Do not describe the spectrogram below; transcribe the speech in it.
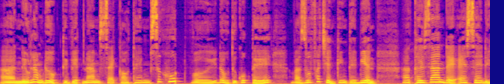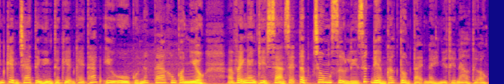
À, nếu làm được thì Việt Nam sẽ có thêm sức hút với đầu tư quốc tế và giúp phát triển kinh tế biển. À, thời gian để EC đến kiểm tra tình hình thực hiện khai thác IUU của nước ta không còn nhiều. À, vậy ngành thủy sản sẽ tập trung xử lý dứt điểm các tồn tại này như thế nào thưa ông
